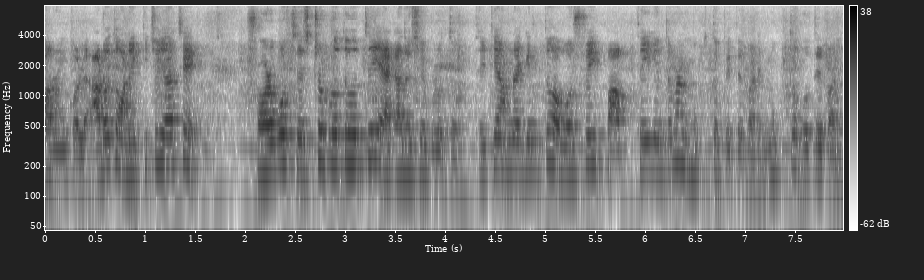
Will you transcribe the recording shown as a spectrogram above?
পালন করলে। আরও তো অনেক কিছুই আছে। সর্বশ্রেষ্ঠ ব্রত হচ্ছে একাদশী ব্রত। থেকে আমরা কিন্তু অবশ্যই পাপ থেকে কিন্তু আমরা মুক্ত পেতে পারি, মুক্ত হতে পারি।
